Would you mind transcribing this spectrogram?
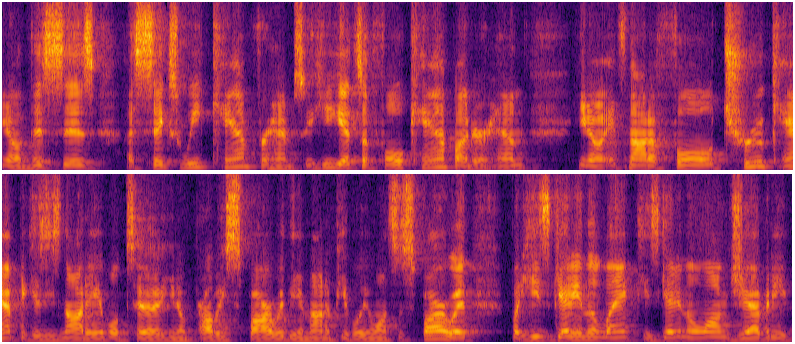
you know, this is a six week camp for him. So he gets a full camp under him. You know, it's not a full true camp because he's not able to, you know, probably spar with the amount of people he wants to spar with, but he's getting the length, he's getting the longevity,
